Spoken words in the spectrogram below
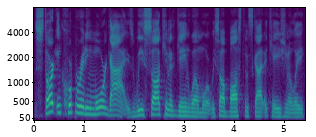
start incorporating more guys. We saw Kenneth Gainwell more. We saw Boston Scott occasionally.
